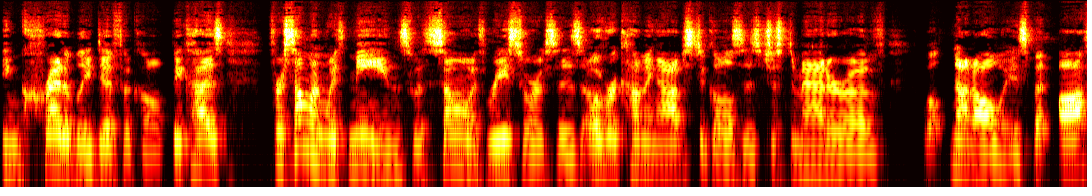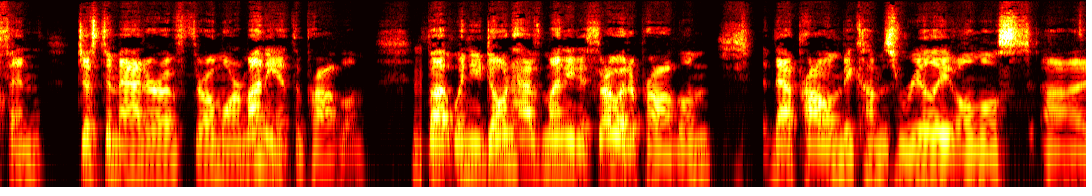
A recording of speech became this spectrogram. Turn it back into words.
incredibly difficult because for someone with means, with someone with resources, overcoming obstacles is just a matter of, well, not always, but often just a matter of throw more money at the problem. Mm-hmm. But when you don't have money to throw at a problem, that problem becomes really almost uh,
